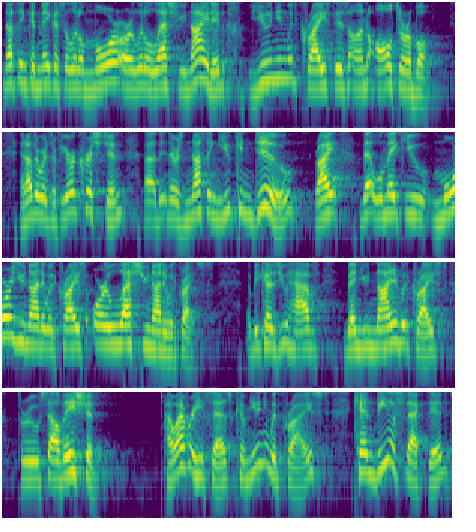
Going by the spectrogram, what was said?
Nothing can make us a little more or a little less united. Union with Christ is unalterable. In other words, if you're a Christian, uh, there's nothing you can do, right, that will make you more united with Christ or less united with Christ. Because you have been united with Christ through salvation. However, he says, communion with Christ can be affected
